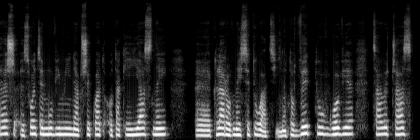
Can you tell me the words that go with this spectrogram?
też słońce mówi mi na przykład o takiej jasnej, e, klarownej sytuacji. No to wy tu w głowie cały czas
